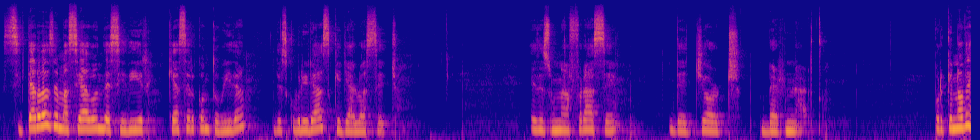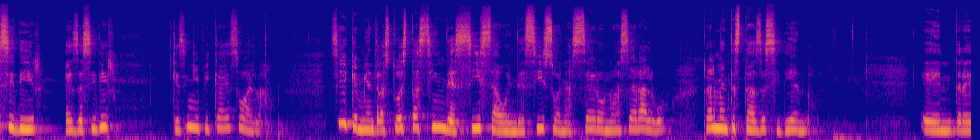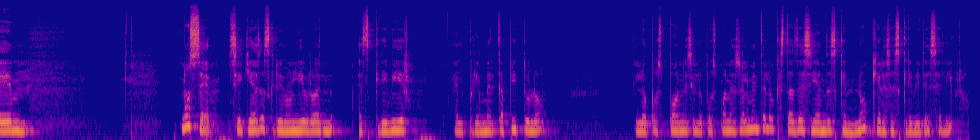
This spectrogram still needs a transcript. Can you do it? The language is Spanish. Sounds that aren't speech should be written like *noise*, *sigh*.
Si tardas demasiado en decidir qué hacer con tu vida, descubrirás que ya lo has hecho. Esa es una frase de George Bernard. Porque no decidir es decidir. ¿Qué significa eso, Alba? Sí, que mientras tú estás indecisa o indeciso en hacer o no hacer algo, realmente estás decidiendo. Entre, no sé, si quieres escribir un libro, escribir el primer capítulo y lo pospones y lo pospones, realmente lo que estás diciendo es que no quieres escribir ese libro.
